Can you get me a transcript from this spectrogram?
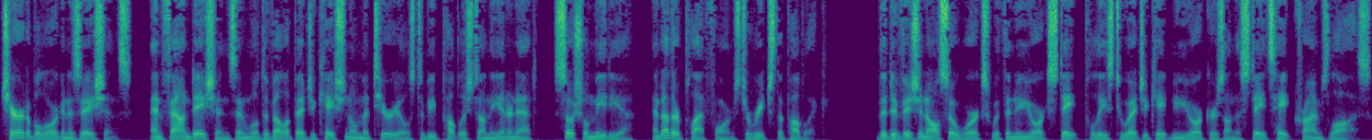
charitable organizations, and foundations and will develop educational materials to be published on the internet, social media, and other platforms to reach the public. The division also works with the New York State Police to educate New Yorkers on the state's hate crimes laws.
